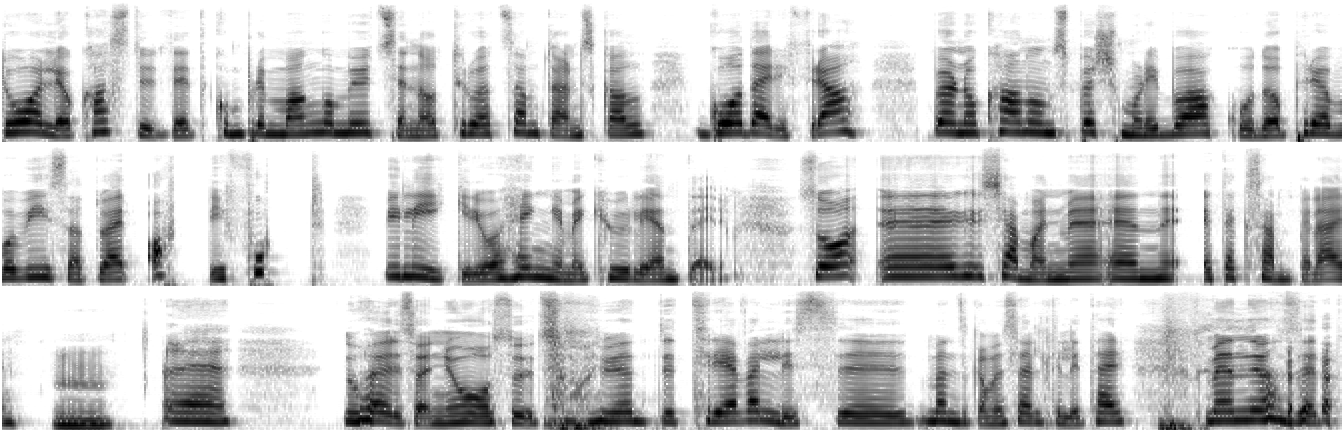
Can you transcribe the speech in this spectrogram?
dårlig å kaste ut et kompliment om utseendet og tro at samtalen skal gå derifra. Bør nok ha noen spørsmål i bakhodet og prøve å vise at du er artig fort. Vi liker jo å henge med kule jenter. Så eh, kommer han med en, et eksempel her. Mm. Eh, nå høres han jo også ut som om vi er tre veldig eh, mennesker med selvtillit her, men uansett.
